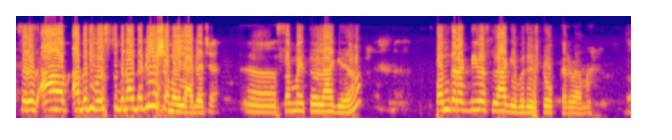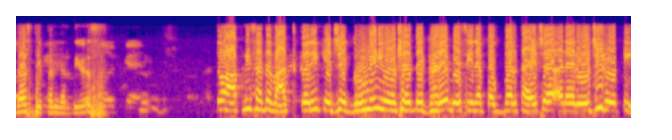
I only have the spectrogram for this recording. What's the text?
સરસ આ આ બધી વસ્તુ બનાવતા કેટલો સમય લાગે છે? સમય તો લાગે હો. પંદરક દિવસ લાગે બધું સ્ટોક કરવામાં. દસથી પંદર દિવસ. તો આપની સાથે વાત કરી કે જે ગૃહિણીઓ છે તે ઘરે બેસીને પગભર થાય છે અને રોજી રોટી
